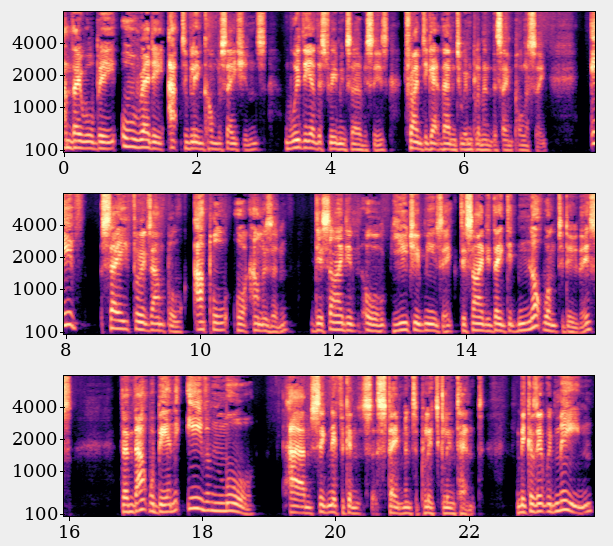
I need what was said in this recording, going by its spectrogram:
And they will be already actively in conversations with the other streaming services, trying to get them to implement the same policy. If, say, for example, Apple or Amazon decided, or YouTube Music decided they did not want to do this, then that would be an even more um, significant statement of political intent. Because it would mean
